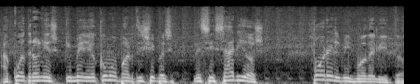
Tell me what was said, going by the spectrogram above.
a cuatro años y medio como partícipes necesarios por el mismo delito.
